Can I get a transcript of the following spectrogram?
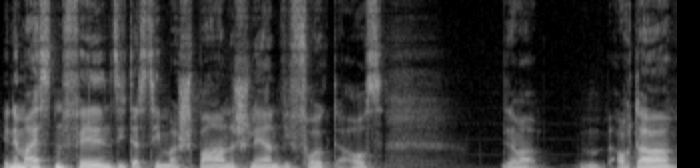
In den meisten Fällen sieht das Thema Spanisch lernen wie folgt aus. Sag mal, auch da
